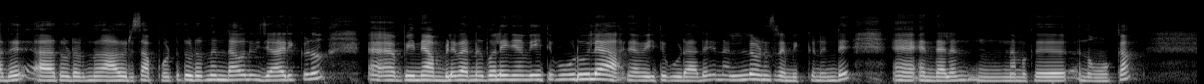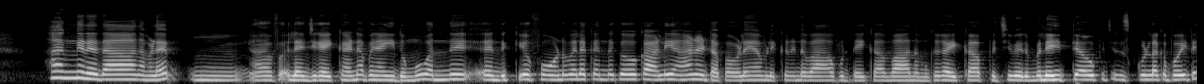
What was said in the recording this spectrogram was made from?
അത് തുടർന്ന് ആ ഒരു സപ്പോർട്ട് തുടർന്നുണ്ടാവും എന്ന് വിചാരിക്കണം പിന്നെ അമ്പിളി പറഞ്ഞതുപോലെ ഞാൻ വെയിറ്റ് കൂടൂല. ഞാൻ വെയിറ്റ് കൂടാതെ നല്ലോണം ശ്രമിക്കുന്നുണ്ട്. എന്തായാലും നമുക്ക് നോക്കാം. അങ്ങനെ ഇതാ നമ്മളെ ലഞ്ച് കഴിക്കാണ്ട് അപ്പോൾ ഞാൻ ഇതുമ്മ വന്ന് എന്തൊക്കെയോ ഫോണുമേലൊക്കെ എന്തൊക്കെയോ കളിയാണ് കേട്ടോ അപ്പോൾ അവളെ ഞാൻ വിളിക്കുന്നുണ്ട് വാ ഫുഡ് കഴിക്കാം വാ നമുക്ക് കഴിക്കാം. അപ്പച്ചി വരുമ്പോൾ ലേറ്റ് ആവും. അപ്പച്ചി സ്കൂളിലൊക്കെ പോയിട്ട്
